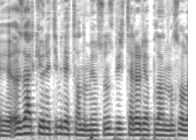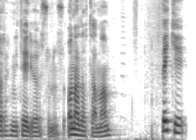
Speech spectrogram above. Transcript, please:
e, özerk yönetimi de tanımıyorsunuz. Bir terör yapılanması olarak niteliyorsunuz. Ona da tamam. Peki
